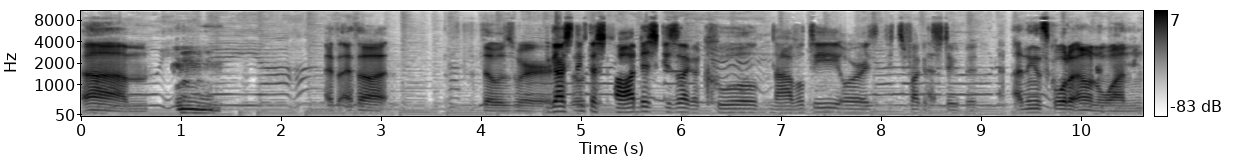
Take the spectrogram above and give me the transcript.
Um, Mm. I, th- I thought those were. You guys think the those Saw disc is like a cool novelty, or is it's fucking stupid? I think it's cool to own one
